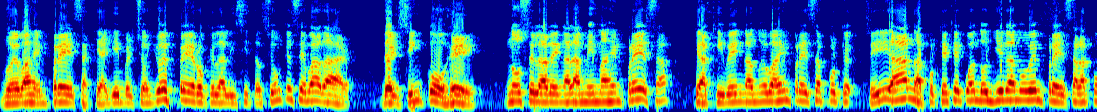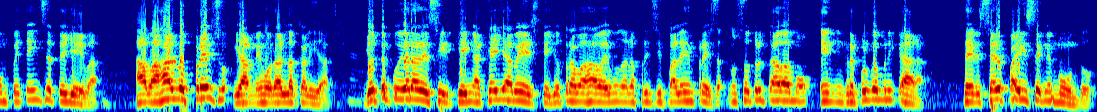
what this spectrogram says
nuevas empresas, que haya inversión. Yo espero que la licitación que se va a dar del 5G, no se la den a las mismas empresas, que aquí vengan nuevas empresas, porque sí, Ana, porque es que cuando llega nueva empresa, la competencia te lleva a bajar los precios y a mejorar la calidad. Yo te pudiera decir que en aquella vez que yo trabajaba en una de las principales empresas, nosotros estábamos en República Dominicana, tercer país en el mundo,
